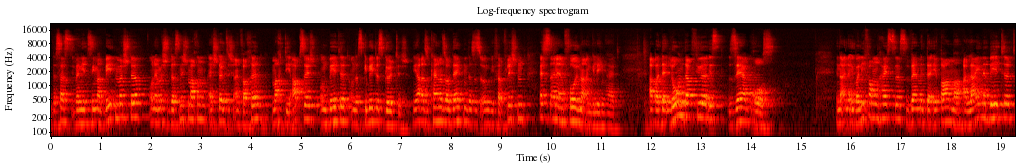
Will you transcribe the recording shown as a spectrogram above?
Das heißt, wenn jetzt jemand beten möchte und er möchte das nicht machen, er stellt sich einfach hin, macht die Absicht und betet und das Gebet ist gültig. Ja, also keiner soll denken, das ist irgendwie verpflichtend. Es ist eine empfohlene Angelegenheit. Aber der Lohn dafür ist sehr groß. In einer Überlieferung heißt es, wer mit der Iqama alleine betet,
